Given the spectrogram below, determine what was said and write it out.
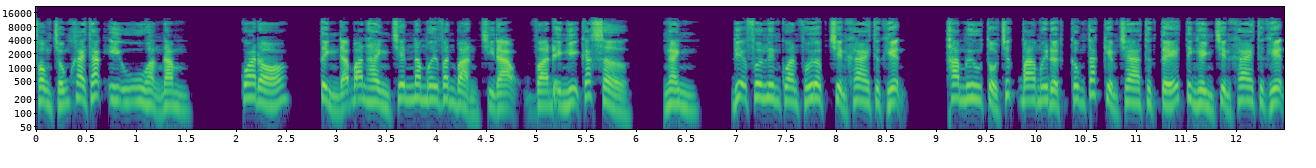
phòng chống khai thác IUU hàng năm. Qua đó, tỉnh đã ban hành trên 50 văn bản chỉ đạo và đề nghị các sở, ngành, địa phương liên quan phối hợp triển khai thực hiện, tham mưu tổ chức 30 đợt công tác kiểm tra thực tế tình hình triển khai thực hiện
